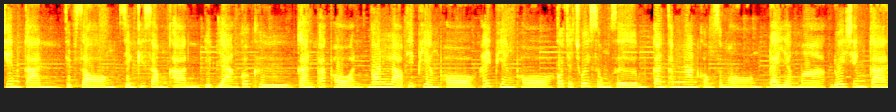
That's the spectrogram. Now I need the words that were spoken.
เช่นกัน 12 สิ่งที่สำคัญอีกอย่างก็คือ การพักผ่อนนอนหลับที่เพียงพอ ให้เพียงพอก็จะช่วยส่งเสริมการทำงานของสมองได้อย่างมากด้วยเช่นกัน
